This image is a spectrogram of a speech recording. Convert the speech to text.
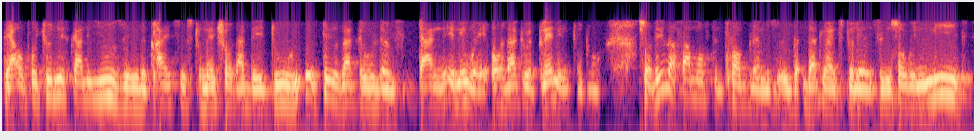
they are opportunistically using the crisis to make sure that they do things that they would have done anyway or that we're planning to do. So these are some of the problems that we're experiencing. So we need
